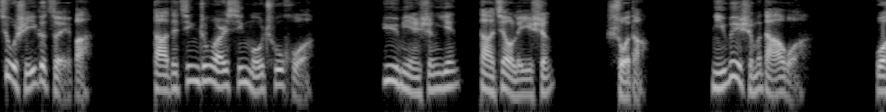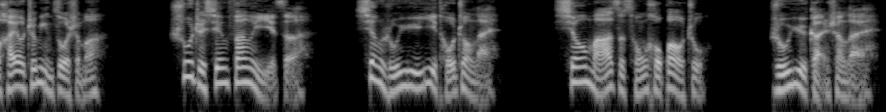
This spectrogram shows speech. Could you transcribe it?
就是一个嘴巴，打得金钟儿心眸出火，玉面生烟，大叫了一声，说道：“你为什么打我？我还要这命做什么？”说着，先翻了椅子。向如玉一头撞来，萧麻子从后抱住，如玉赶上来，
